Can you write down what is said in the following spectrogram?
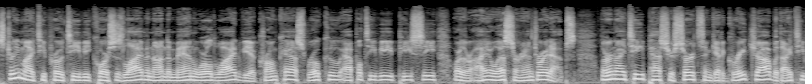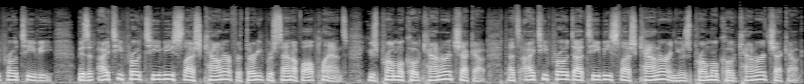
Stream IT Pro TV courses live and on demand worldwide via Chromecast, Roku, Apple TV, PC, or their iOS or Android apps. Learn IT, pass your certs, and get a great job with IT Pro TV. Visit itprotv slash counter for 30% off all plans. Use promo code counter at checkout. That's itpro.tv slash counter and use promo code counter at checkout.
